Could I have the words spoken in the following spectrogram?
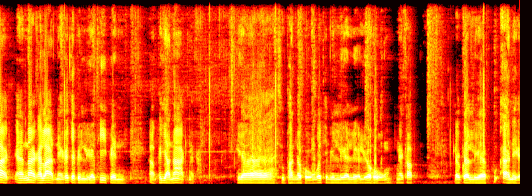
ราชอ่านาคราชเนี่ยก็จะเป็นเรือที่เป็นพญานาคนะครับเรือสุพรรณหงส์ก็จะเป็นเรือเรือเรือหงส์นะครับ แล้วก็เรืออเนก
